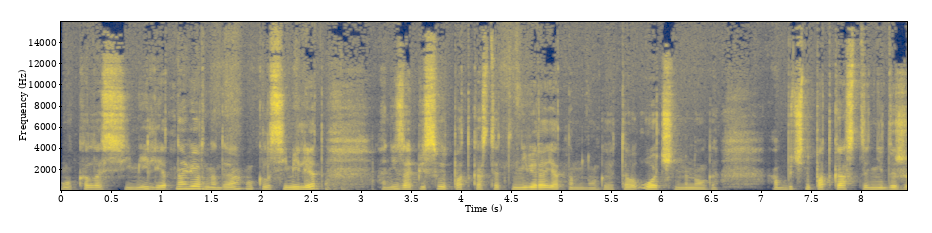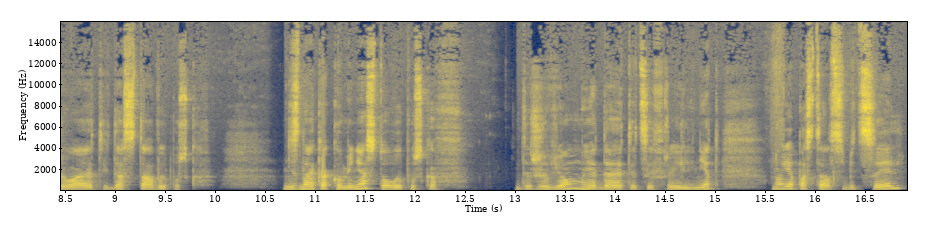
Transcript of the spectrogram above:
около 7 лет, наверное, да? Около 7 лет они записывают подкасты. Это невероятно много. Это очень много. Обычно подкасты не доживают и до 100 выпусков. Не знаю, как у меня 100 выпусков. Доживем мы до этой цифры или нет. Но я поставил себе цель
